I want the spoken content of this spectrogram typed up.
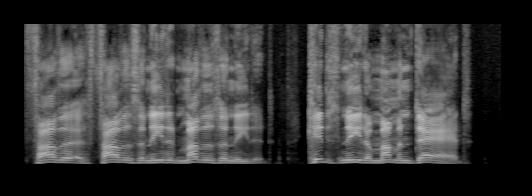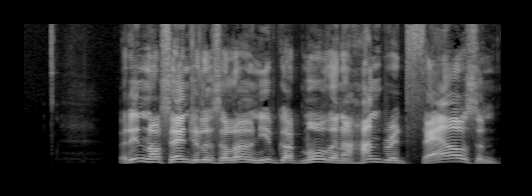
Father, fathers are needed, mothers are needed. Kids need a mum and dad. But in Los Angeles alone, you've got more than 100,000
